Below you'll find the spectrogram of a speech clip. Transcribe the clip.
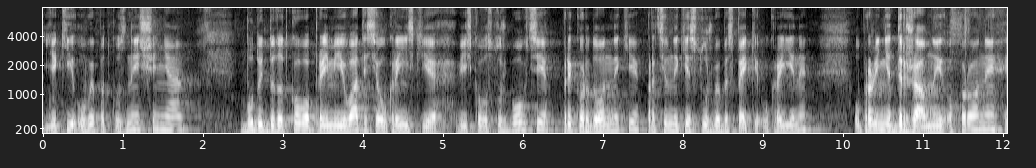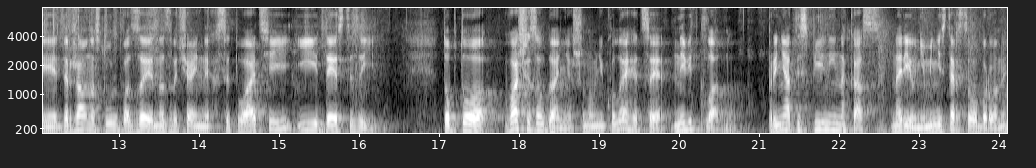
які у випадку знищення будуть додатково преміюватися українські військовослужбовці, прикордонники, працівники Служби безпеки України, управління державної охорони, е, Державна служба з надзвичайних ситуацій і ДСТЗІ. Тобто, ваше завдання, шановні колеги, це невідкладно прийняти спільний наказ на рівні Міністерства оборони,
